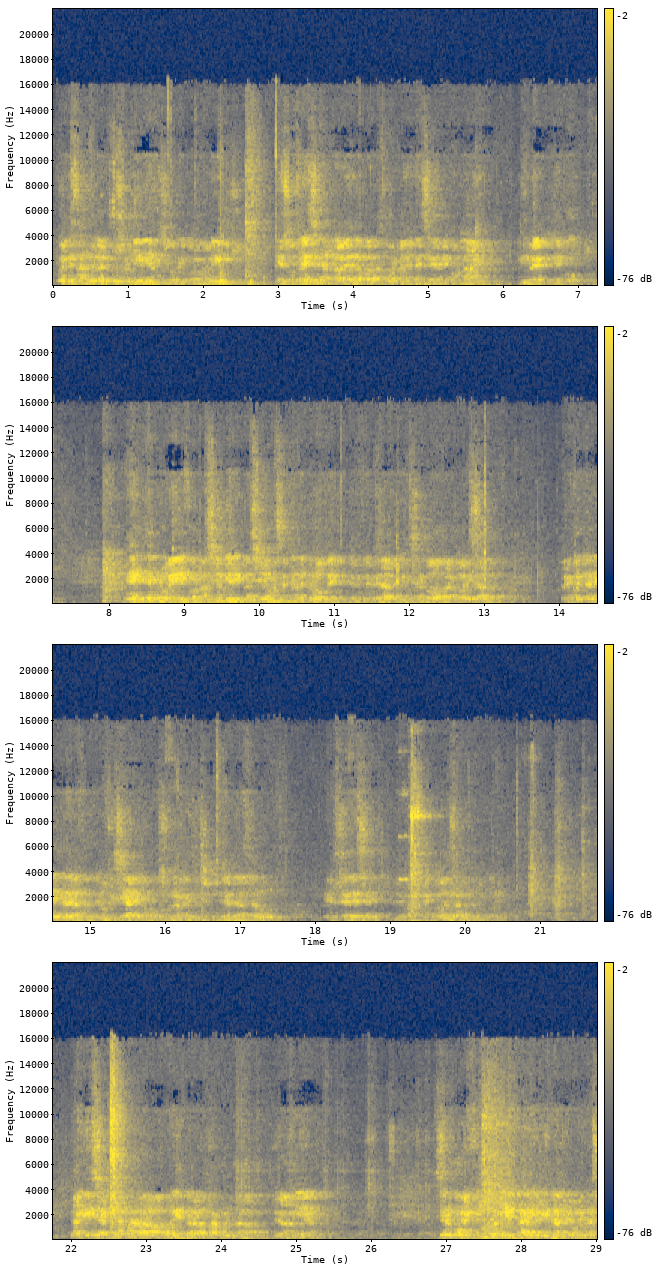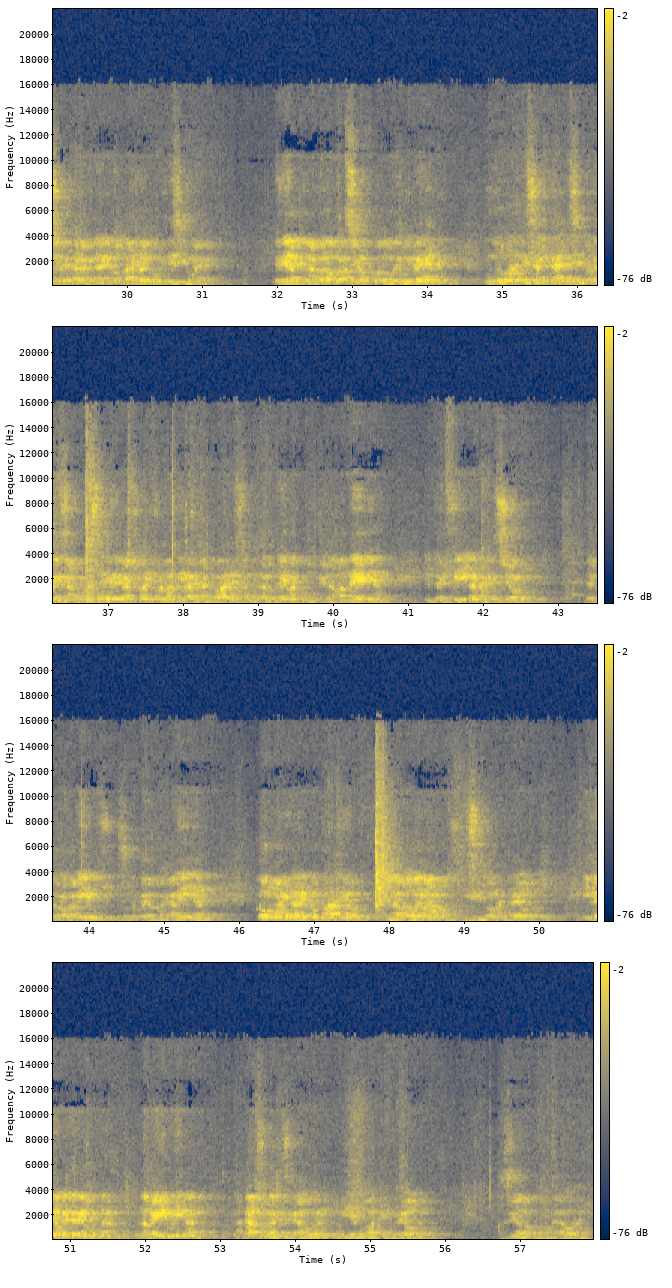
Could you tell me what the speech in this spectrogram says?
fue el desarrollo del curso en línea sobre el coronavirus, que se ofrece a través de la plataforma de TCM Online libre de costo. Este provee información y orientación acerca del brote de la enfermedad utilizando data actualizada, frecuentemente de las fuentes oficiales como son la Organización Mundial de la Salud, el CDC, el Departamento de Salud de Puerto Rico. La iniciativa para orientar a la facultad ciudadanía hicieron con el fin de orientar y brindar recomendaciones para evitar el contagio del COVID-19 mediante una colaboración con los de UIPR un grupo de especialistas del recinto realizamos una serie de cápsulas informativas en las cuales abordaron temas como que la pandemia, el perfil, la prevención del coronavirus, uso propio de mascarilla, cómo evitar el contagio, el lavado de manos y síntomas, entre otros. Y creo que tenemos una, una peliculita, una cápsula que se grabó el Guillermo Vázquez, entre otros. Así la vamos a ver ahora.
